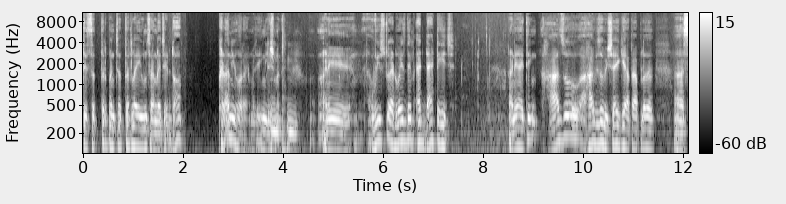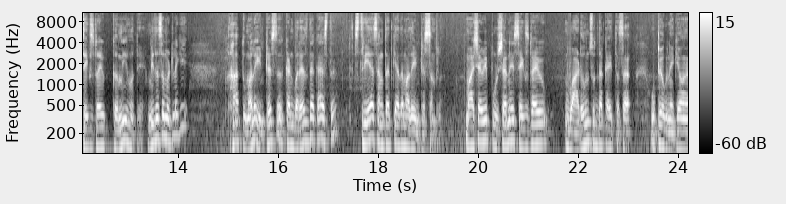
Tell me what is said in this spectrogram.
ते सत्तर पंच्याहत्तरला येऊन सांगायचे डॉग खडा नाही हो रहा है म्हणजे इंग्लिशमध्ये. आणि we too advise them at that age आणि आय थिंक हा जो हा जो विषय आहे की आता आपलं सेक्स ड्राईव्ह कमी होते. मी जसं म्हटलं की हा तुम्हाला इंटरेस्ट कारण बऱ्याचदा काय असतं स्त्रिया सांगतात की आता माझा इंटरेस्ट संपला. मग अशा वेळी पुरुषाने सेक्स ड्राईव्ह वाढवून सुद्धा काही तसा उपयोग नाही किंवा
